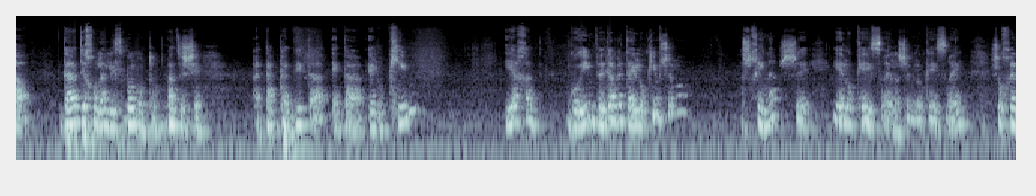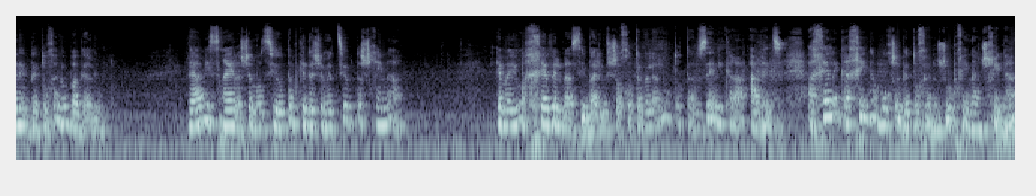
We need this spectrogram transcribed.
הדעת יכולה לסבול אותו. מה זה שאתה פדית את האלוקים יחד גויים וגם את האלוקים שלו? השכינה שהיא אלוקי ישראל, השם אלוקי ישראל, שוכנת בתוכנו בגלות. ועם ישראל, השם הוציא אותם כדי שהם יוציאו את השכינה. הם היו החבל והסיבה למשוך אותה ולהעלות אותה. זה נקרא ארץ. החלק הכי נמוך שבתוכנו, שהוא בחינת שכינה,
